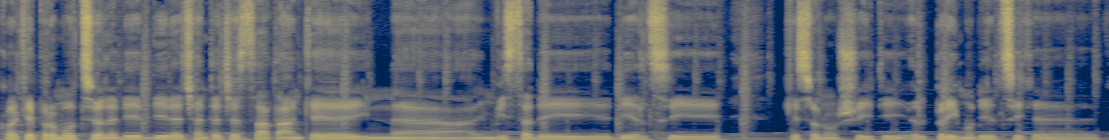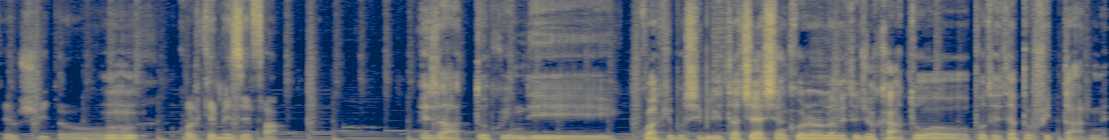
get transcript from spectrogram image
qualche promozione di, di recente, c'è stata anche in, eh, in vista dei DLC che sono usciti, il primo DLC che, che è uscito Mhm. qualche mese fa. Esatto, quindi qualche possibilità c'è, se ancora non l'avete giocato potete approfittarne.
